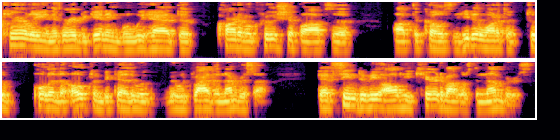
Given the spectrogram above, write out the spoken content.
clearly, in the very beginning, when we had the Carnival cruise ship off the off the coast, and he didn't want it to, to pull into Oakland because it would it would drive the numbers up. That seemed to be all he cared about was the numbers.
